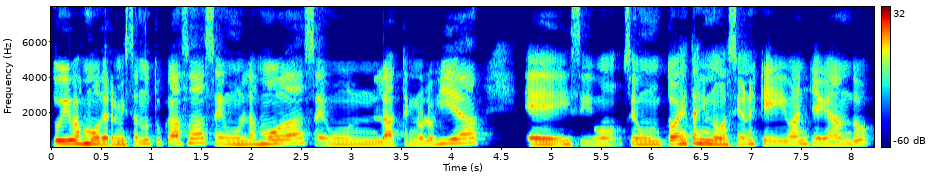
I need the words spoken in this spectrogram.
tú ibas modernizando tu casa según las modas, según la tecnología eh, y según, según todas estas innovaciones que iban llegando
